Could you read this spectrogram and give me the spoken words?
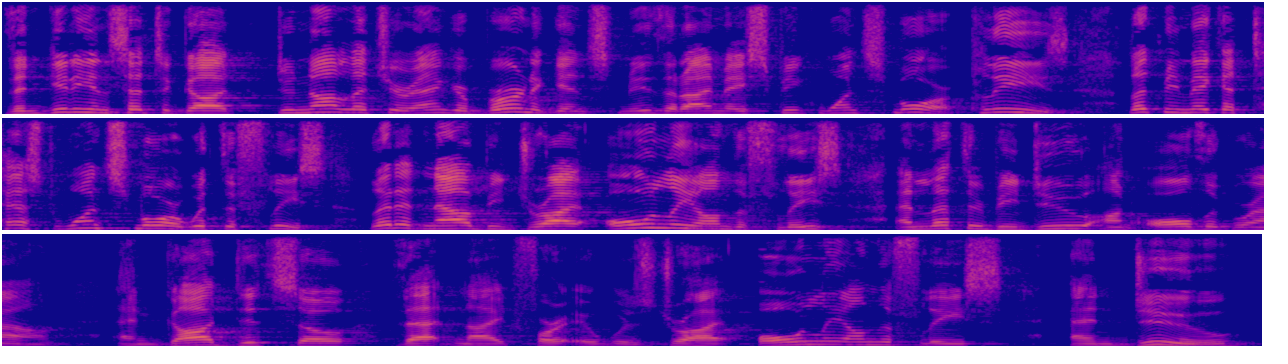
Then Gideon said to God, Do not let your anger burn against me that I may speak once more. Please, let me make a test once more with the fleece. Let it now be dry only on the fleece, and let there be dew on all the ground. And God did so that night, for it was dry only on the fleece, and dew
